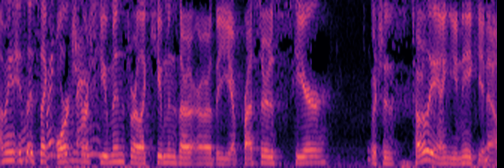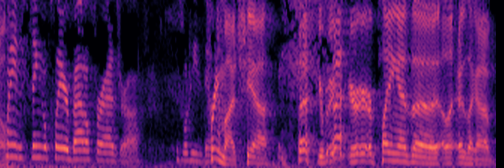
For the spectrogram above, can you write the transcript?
I mean, it's So it's like orcs men. versus humans, where like humans are, are the oppressors here, which is totally unique, you know. Playing a single player battle for Azeroth is what he's doing. Pretty much, yeah. you're, you're playing as a as like a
